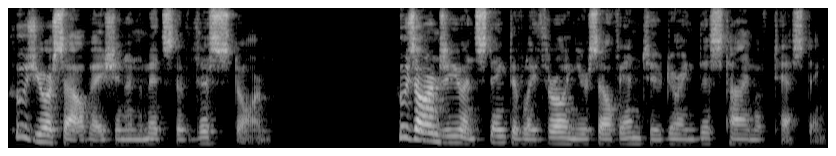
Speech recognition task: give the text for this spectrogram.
who's your salvation in the midst of this storm? Whose arms are you instinctively throwing yourself into during this time of testing?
